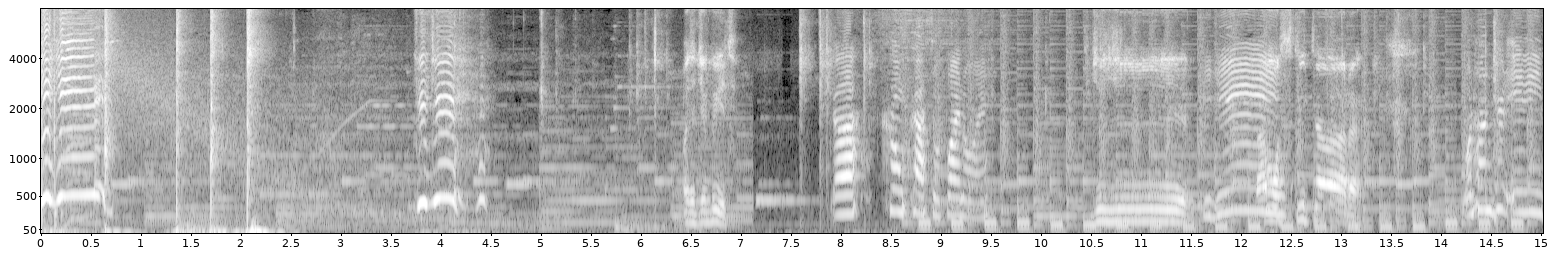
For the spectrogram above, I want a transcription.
GG! GG! What did you beat? Uh, Chrome Castle finally. GG! GG! Vamos guitar! 180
